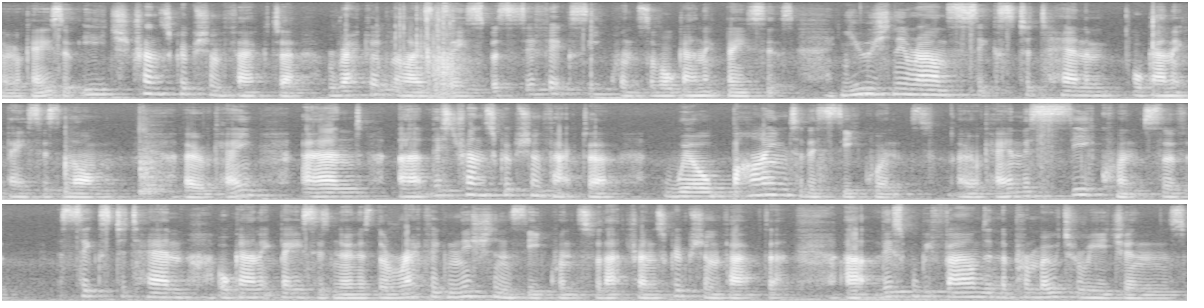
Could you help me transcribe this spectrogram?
Okay, so each transcription factor recognizes a specific sequence of organic bases, usually around 6 to 10 organic bases long. Okay, and uh, this transcription factor will bind to this sequence, okay, and this sequence of 6 to 10 organic bases known as the recognition sequence for that transcription factor. Uh, this will be found in the promoter regions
